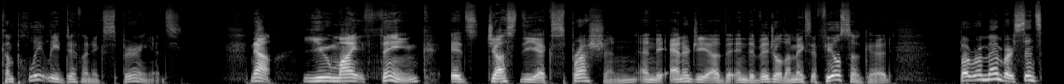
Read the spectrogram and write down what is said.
Completely different experience. Now, you might think it's just the expression and the energy of the individual that makes it feel so good, but remember, since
